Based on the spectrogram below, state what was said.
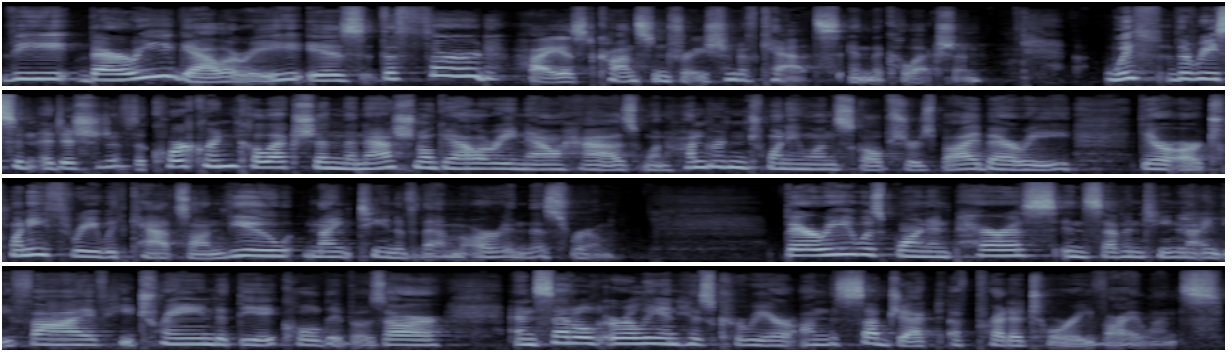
The Barye Gallery is the third highest concentration of cats in the collection. With the recent addition of the Corcoran collection, the National Gallery now has 121 sculptures by Barye. There are 23 with cats on view, 19 of them are in this room. Barye was born in Paris in 1795. He trained at the École des Beaux-Arts and settled early in his career on the subject of predatory violence.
